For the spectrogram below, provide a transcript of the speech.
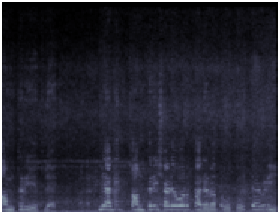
तामथरे येथले आहेत. मी आधी तामथरे शाळेवर कार्यरत होतो. त्यावेळी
